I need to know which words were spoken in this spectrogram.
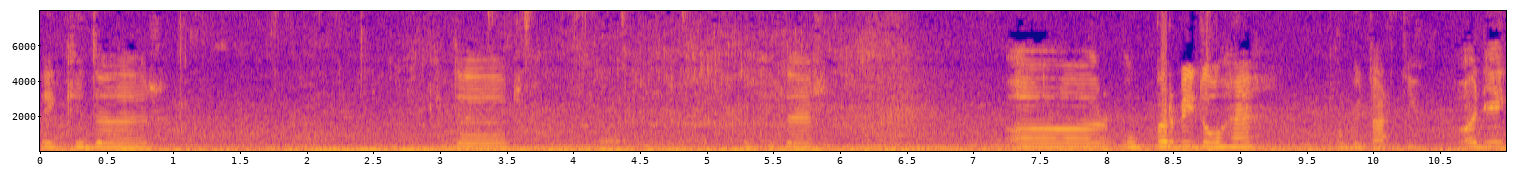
ایک ادھر ادھر ادھر اور اوپر بھی دو ہیں، وہ بھی اتارتی ہوں۔ اور ایک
